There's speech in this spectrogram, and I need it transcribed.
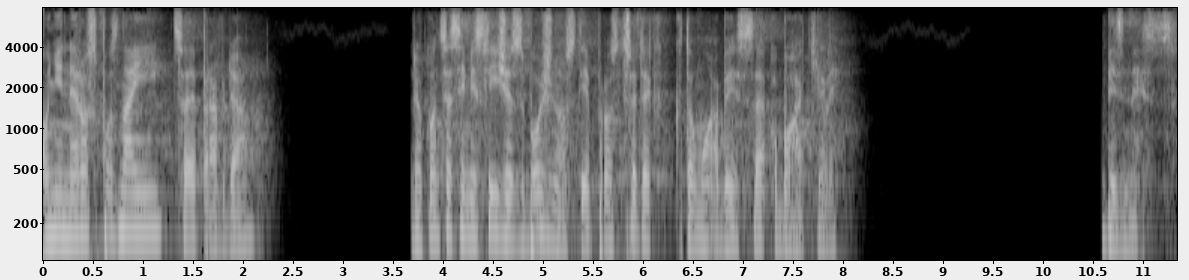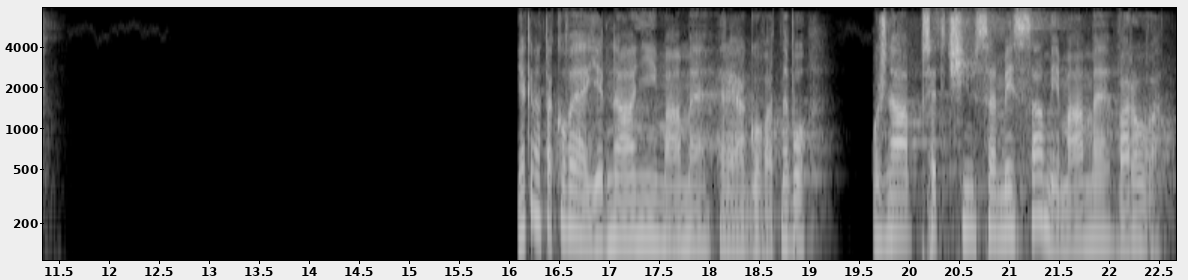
Oni nerozpoznají, co je pravda. Dokonce si myslí, že zbožnost je prostředek k tomu, aby se obohatili. Business. Jak na takové jednání máme reagovat? Nebo možná před čím se my sami máme varovat?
